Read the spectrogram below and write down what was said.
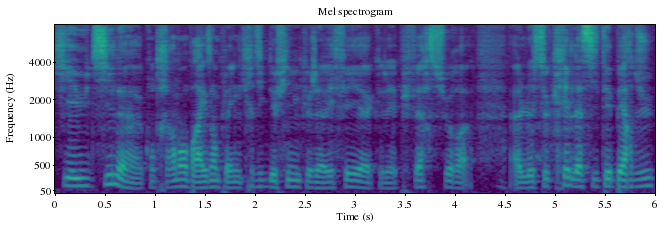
qui est utile, euh, contrairement par exemple à une critique de film que j'avais fait, euh, que j'avais pu faire sur euh, Le secret de la cité perdue,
